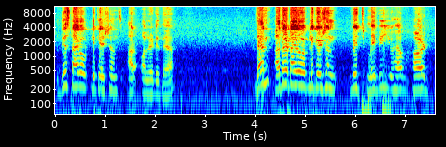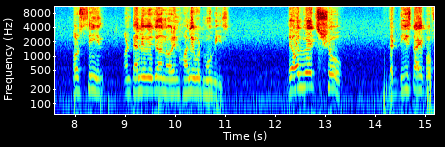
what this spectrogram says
So this type of applications are already there. Then other type of application which maybe you have heard or seen on television or in Hollywood movies. They always show that these type of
